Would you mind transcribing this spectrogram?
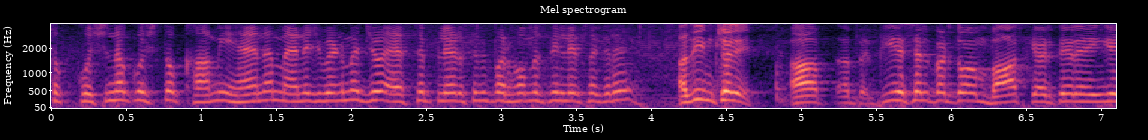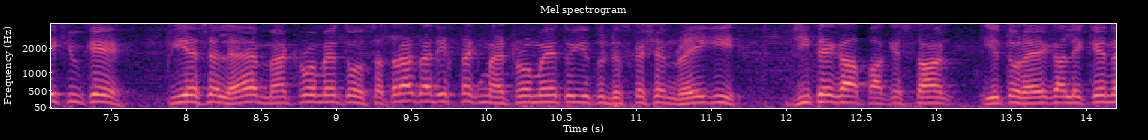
तो कुछ ना कुछ तो खामी है ना मैनेजमेंट में जो ऐसे प्लेयर से भी परफॉर्मेंस नहीं ले सक रहे? अजीम, चले पीएसएल पर तो हम बात करते रहेंगे, क्योंकि पीएसएल है मेट्रो में तो 17 तारीख तक मेट्रो में तो ये तो डिस्कशन रहेगी, जीतेगा पाकिस्तान, ये तो रहेगा, लेकिन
